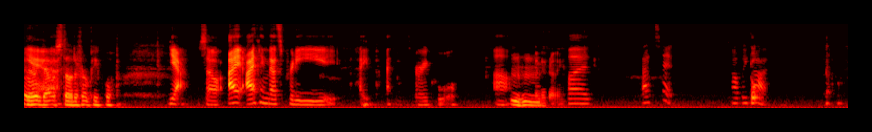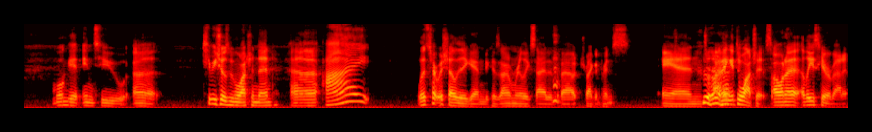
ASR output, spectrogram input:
and I think that was still different people. Yeah. So I I think that's pretty hype. I think it's very cool. Um, hmm Definitely. But that's it. That's all we Cool. got. We'll get into uh, TV shows we've been watching then. Uh, I let's start with Shelly again because I'm really excited about Dragon Prince, and I didn't get to watch it, so I want to at least hear about it.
